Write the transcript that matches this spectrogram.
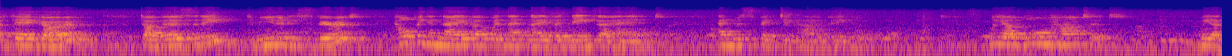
a fair go, diversity, community spirit, helping a neighbour when that neighbour needs a hand, and respecting other people. We are warm-hearted, we are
